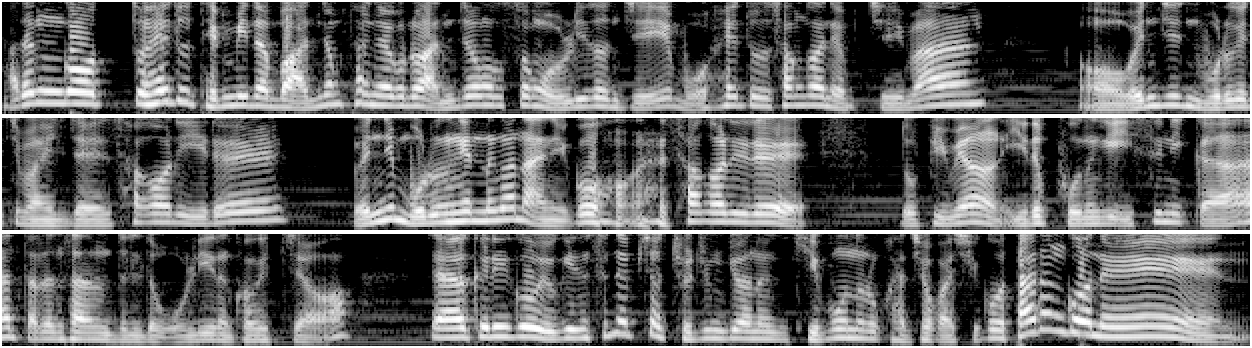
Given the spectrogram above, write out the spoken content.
다른 것도 해도 됩니다. 뭐 안정 탄약으로 안정성을 올리던지 뭐 해도 상관이 없지만 어 왠지는 모르겠지만 이제 사거리를 왠지 모르겠는 건 아니고 사거리를 높이면 이득 보는 게 있으니까 다른 사람들도 올리는 거겠죠 자 그리고 여기는 스냅샷 조준기어는 기본으로 가져가시고 다른 거는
